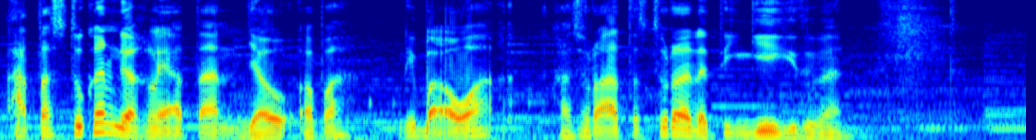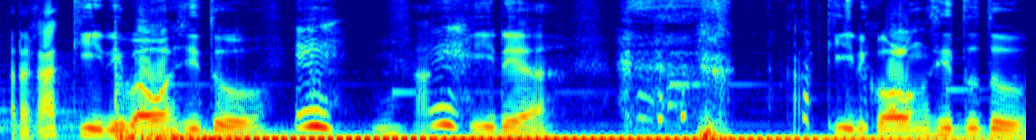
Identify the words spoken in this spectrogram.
atas tuh kan nggak kelihatan jauh apa di bawah kasur atas tuh rada tinggi gitu kan. Ada kaki di bawah situ. Ih, kaki dia. Kaki di kolong situ tuh.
